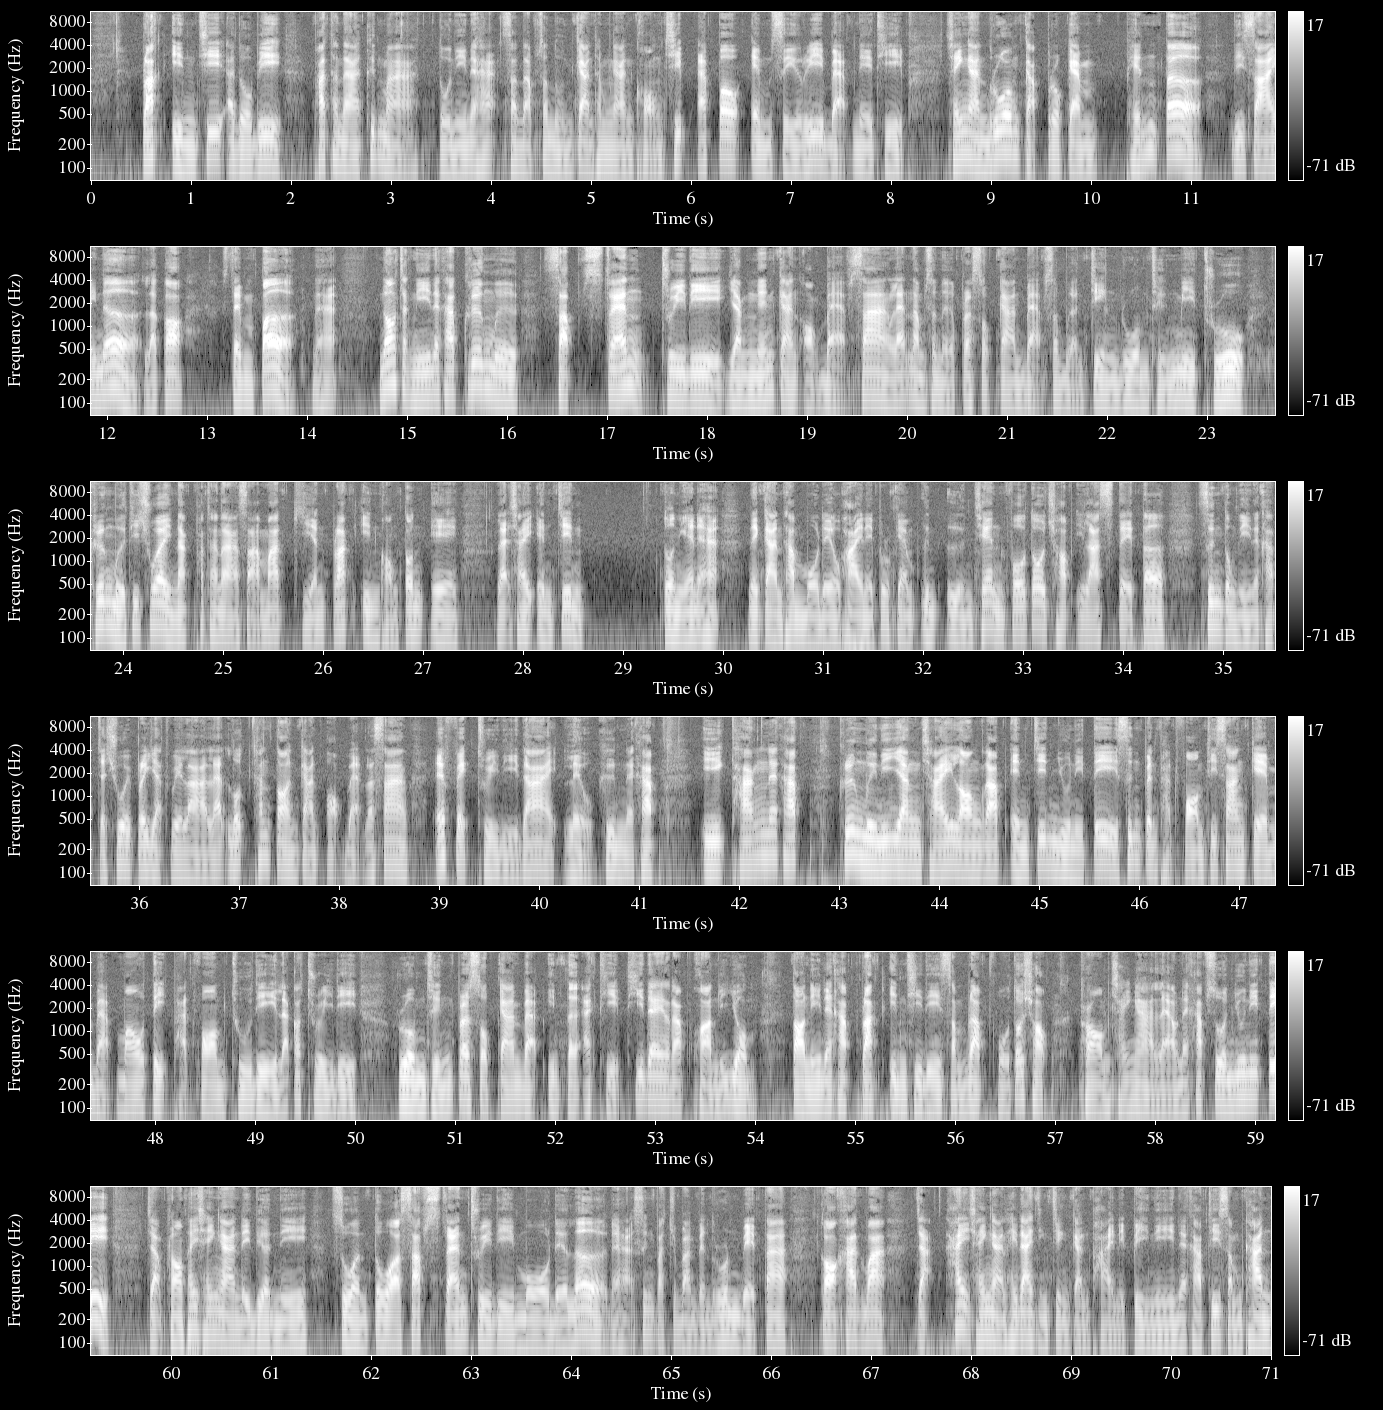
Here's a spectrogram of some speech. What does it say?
ปลั๊กอินที่ Adobe พัฒนาขึ้นมาตัวนี้นะฮะ สนับสนุนการทำงานของชิป Apple M Series แบบ Native ใช้งานร่วมกับโปรแกรม พนเตอร์ดีไซเนอร์แล้วก็เซมเปอร์นะฮะนอกจากนี้นะครับเครื่องมือ Substrand 3D ยังเน้นการออกแบบสร้างและนำเสนอประสบการณ์แบบเสมือนจริง รวมถึงมี True เครื่องมือที่ช่วยนักพัฒนาสามารถเขียนปลั๊กอินของตนเอง และใช้ Engine ตัวนี้นะฮะในการทำโมเดลภายในโปรแกรมอื่นๆ เช่น Photoshop Illustrator ซึ่งตรงนี้นะครับจะช่วยประหยัดเวลาและลดขั้นตอนการออกแบบและสร้างเอฟเฟกต์ 3D ได้เร็วขึ้นนะครับอีกทั้งนะครับ เครื่องมือนี้ยังใช้รองรับ Engine Unity ซึ่งเป็นแพลตฟอร์มที่สร้างเกมแบบ Multi แพลตฟอร์ม 2D และก็ 3D รวมถึงประสบการณ์แบบ Interactive ที่ได้รับความนิยม ตอนนี้นะครับ Plug-in TD สำหรับ Photoshop พร้อมใช้งานแล้วนะครับ ส่วน Unity จะพร้อมให้ใช้งานในเดือนนี้ ส่วนตัว Substance 3D Modeler นะฮะ ซึ่งปัจจุบันเป็นรุ่นเบต้า ก็คาดว่าจะให้ใช้งานให้ได้จริง ๆ กันภายในปีนี้นะครับ ที่สำคัญ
